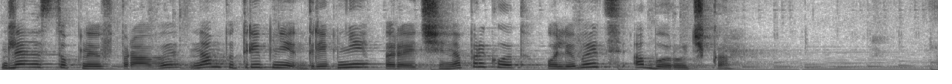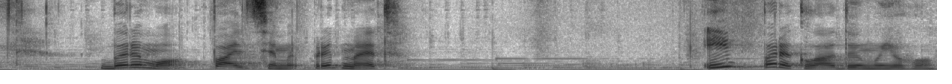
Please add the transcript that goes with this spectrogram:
Для наступної вправи нам потрібні дрібні речі, наприклад, олівець або ручка. Беремо пальцями предмет і перекладуємо його.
